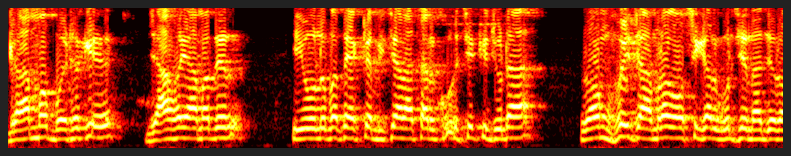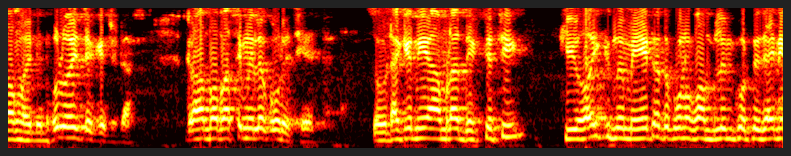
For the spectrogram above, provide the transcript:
গ্রাম্য বৈঠকে যা হয় আমাদের এই অনুপাতে একটা বিচার আচার করেছে কিছুটা রং হয়েছে, আমরাও অস্বীকার করছি না যে রং হয়নি, ভুল হয়েছে কিছুটা। গ্রামবাসী মিলে করেছে। তো ওটাকে নিয়ে আমরা দেখতেছি কি হয়, কিন্তু মেয়েটা তো কোনো কমপ্লেন করতে যায়নি,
